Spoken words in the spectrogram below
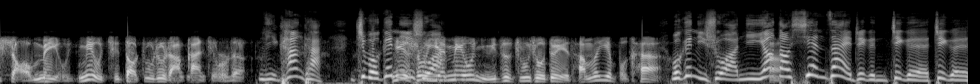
少没有没有去到足球场看球的。你看看，这我跟你说。也没有女子足球队，他们也不看。我跟你说啊，你要啊到现在这个、这个这个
